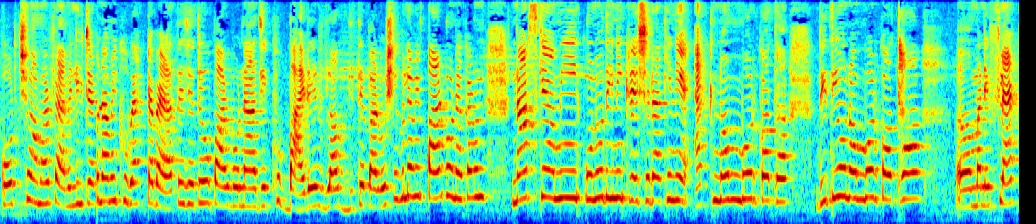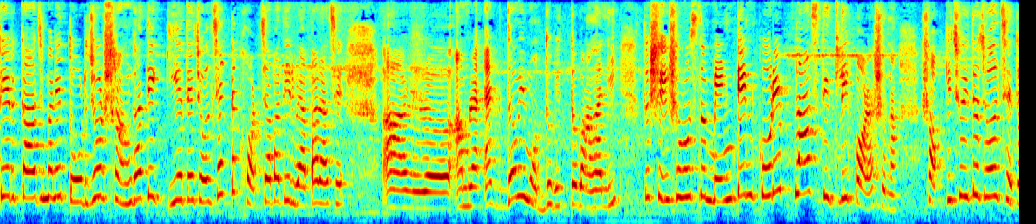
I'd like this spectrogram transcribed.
করছ আমার ফ্যামিলিটা এখন আমি খুব একটা বেড়াতে যেতেও পারব না, যে খুব বাইরের ব্লগ দিতে পারব, সেগুলো আমি পারব না। কারণ নার্সকে আমি কোনো দিনই ক্রেশে রাখিনি। এক নম্বর কথা। দ্বিতীয় নম্বর কথা মানে ফ্ল্যাটের কাজ মানে তোড়জোড় সাংঘাতিক গিয়েতে চলছে, একটা খরচাপাতির ব্যাপার আছে। আর আমরা একদমই মধ্যবিত্ত বাঙালি, তো সেই সমস্ত মেনটেন করে প্লাস তিতলির পড়াশোনা। সব কিছুই তো চলছে, তো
